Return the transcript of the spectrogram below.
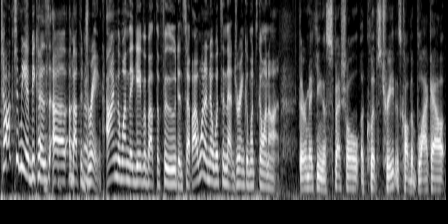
talk to me because uh, about the drink. I'm the one they gave about the food and stuff. I want to know what's in that drink and what's going on. They're making a special eclipse treat. It's called the Blackout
